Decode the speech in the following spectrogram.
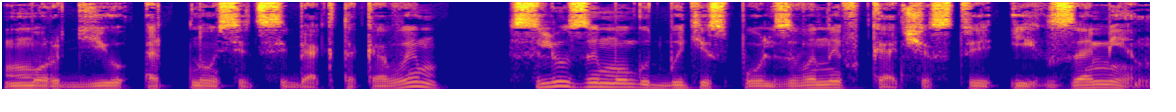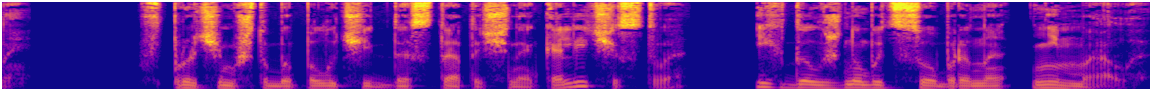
Мордью относит себя к таковым, слезы могут быть использованы в качестве их замены. Впрочем, чтобы получить достаточное количество, их должно быть собрано немало.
